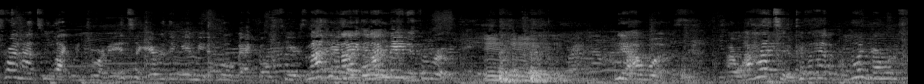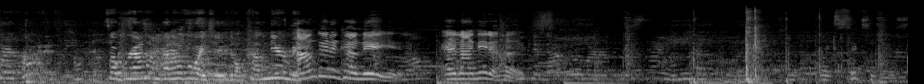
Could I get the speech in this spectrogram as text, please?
I'm gonna try not to like with Jordan. It took everything in me to hold back those tears. And I, and I, and I made it through. Mm-hmm. Yeah, I was. I, I had to because I had to hug her. I would have started crying. So Bryanna, I'm gonna avoid you. Don't come near me. I'm gonna come near you, and I need a hug. like six of us.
